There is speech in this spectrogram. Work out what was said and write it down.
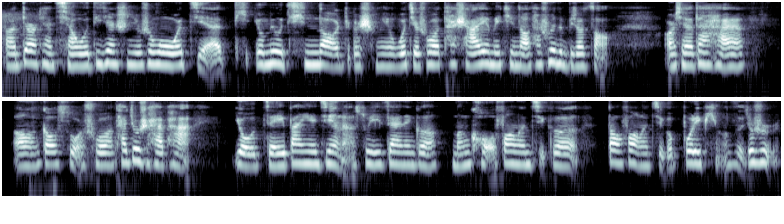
啊！第二天起来，我第一件事情就是问我姐听有没有听到这个声音。我姐说她啥也没听到，她睡得比较早。而且他还，嗯，告诉我说，他就是害怕有贼半夜进来，所以在那个门口放了几个倒放了几个玻璃瓶子，就是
